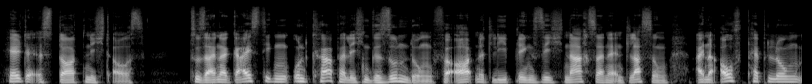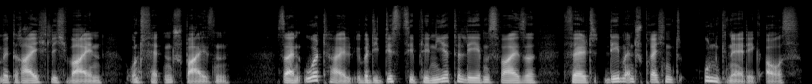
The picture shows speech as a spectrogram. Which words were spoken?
hält er es dort nicht aus. Zu seiner geistigen und körperlichen Gesundung verordnet Liebling sich nach seiner Entlassung eine Aufpäppelung mit reichlich Wein und fetten Speisen. Sein Urteil über die disziplinierte Lebensweise fällt dementsprechend ungnädig aus.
